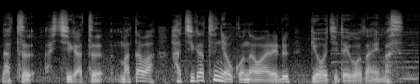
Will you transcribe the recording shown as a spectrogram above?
夏7月または8月に行われる行事でございます。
